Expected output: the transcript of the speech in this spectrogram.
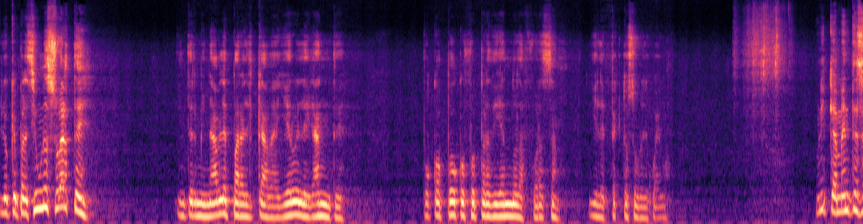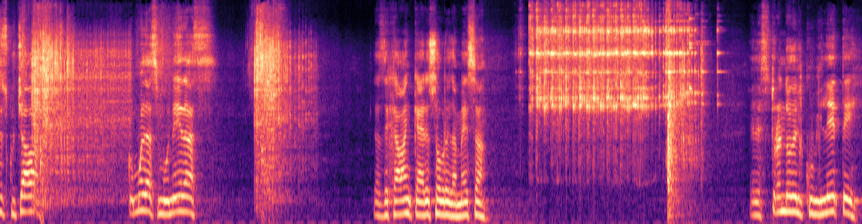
Y lo que parecía una suerte interminable para el caballero elegante, poco a poco fue perdiendo la fuerza y el efecto sobre el juego. Únicamente se escuchaba cómo las monedas las dejaban caer sobre la mesa. El estruendo del cubilete.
